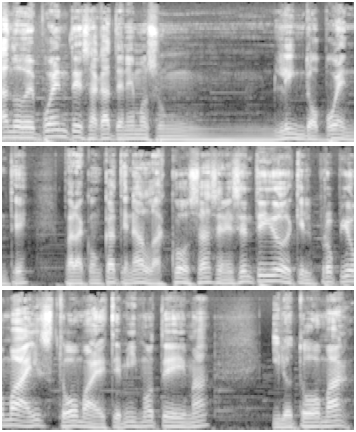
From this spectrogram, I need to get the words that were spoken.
Hablando de puentes, acá tenemos un lindo puente para concatenar las cosas, en el sentido de que el propio Miles toma este mismo tema y lo toma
